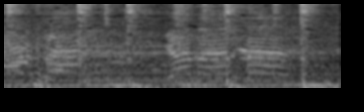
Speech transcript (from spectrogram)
Your mama, your mama.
